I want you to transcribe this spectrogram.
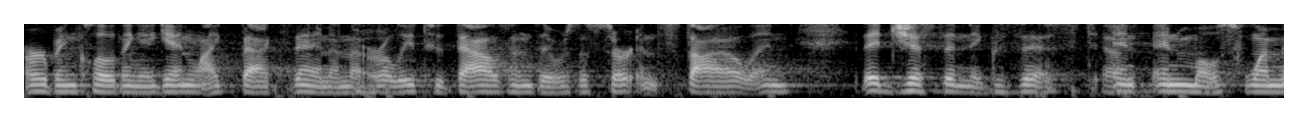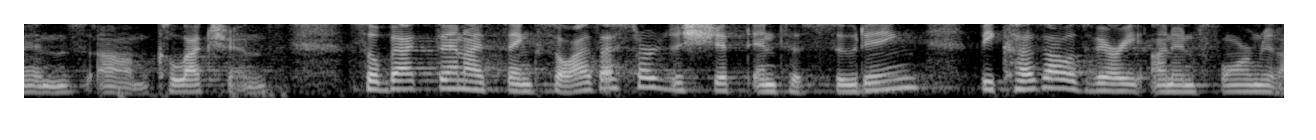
urban clothing again, like back then in the early 2000s, there was a certain style and it just didn't exist Yeah. in, in most women's um, collections. So back then, I think so. As I started to shift into suiting, because I was very uninformed and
